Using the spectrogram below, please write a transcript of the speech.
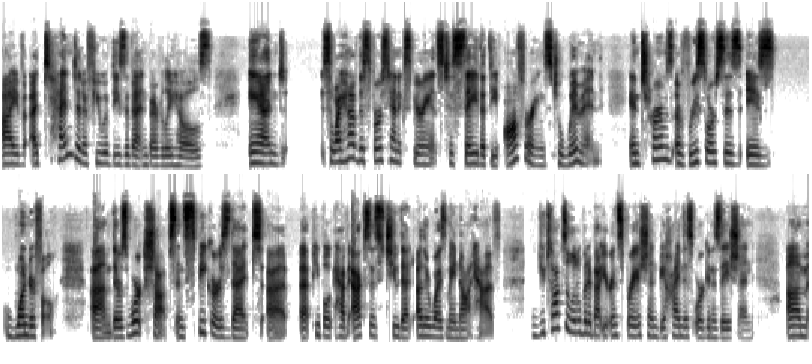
I've attended a few of these events in Beverly Hills. And so I have this firsthand experience to say that the offerings to women in terms of resources is wonderful. Um, there's workshops and speakers that uh, uh, people have access to that otherwise may not have. You talked a little bit about your inspiration behind this organization. Um,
